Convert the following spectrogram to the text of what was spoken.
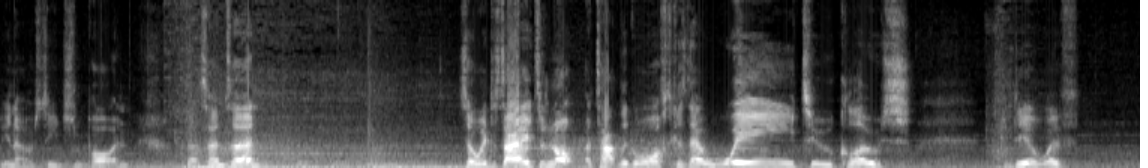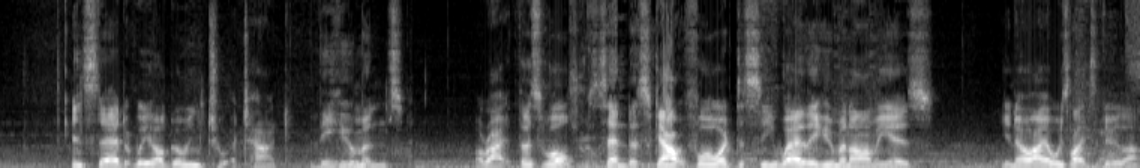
you know, siege is important. That's end turn. So we decided to not attack the dwarfs because they're way too close to deal with. Instead, we are going to attack the humans. Alright, first of all, send a scout forward to see where the human army is. You know, I always like to do that.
